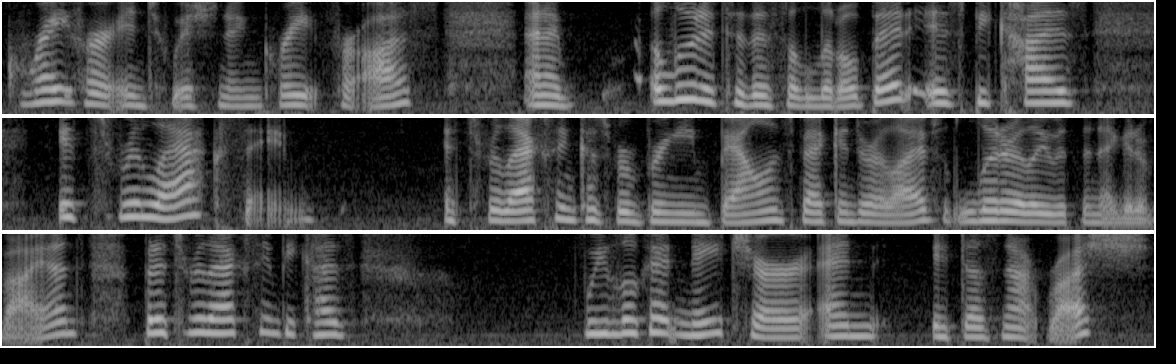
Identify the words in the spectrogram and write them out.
great for our intuition and great for us, and I alluded to this a little bit, is because it's relaxing. It's relaxing because we're bringing balance back into our lives, literally with the negative ions, but it's relaxing because we look at nature and it does not rush,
